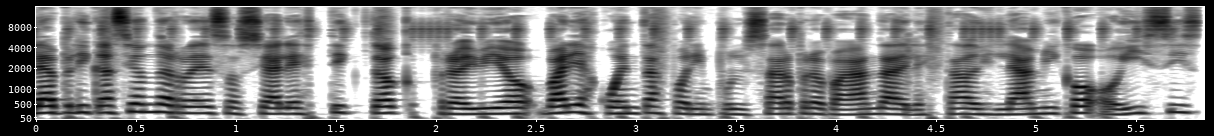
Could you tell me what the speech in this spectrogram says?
La aplicación de redes sociales TikTok prohibió varias cuentas por impulsar propaganda del Estado Islámico o ISIS,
